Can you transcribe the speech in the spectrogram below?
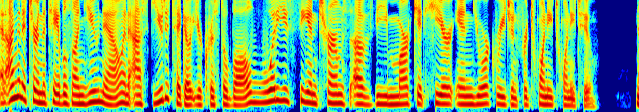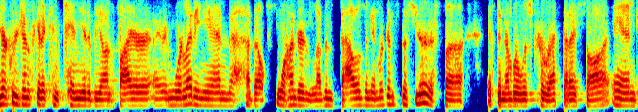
And I'm going to turn the tables on you now and ask you to take out your crystal ball. What do you see in terms of the market here in York Region for 2022? York Region is going to continue to be on fire, and we're letting in about 411,000 immigrants this year, if uh, if the number was correct that I saw. And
